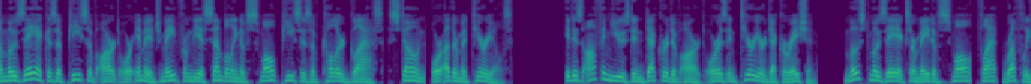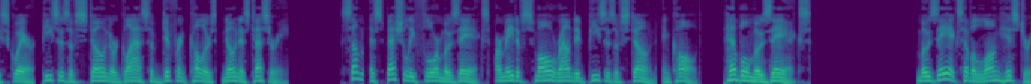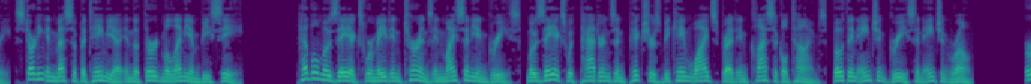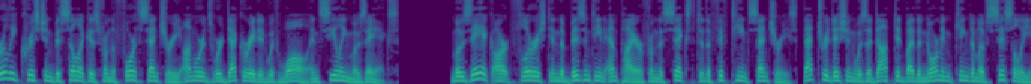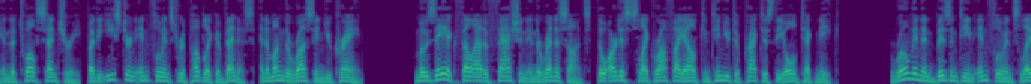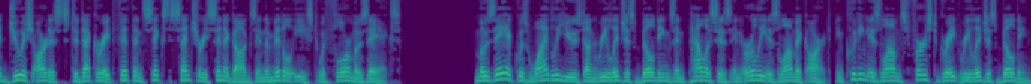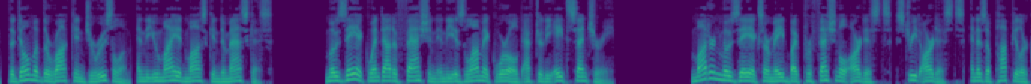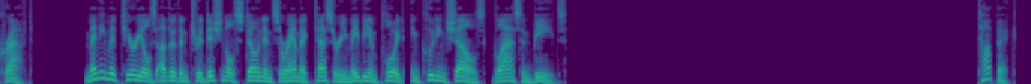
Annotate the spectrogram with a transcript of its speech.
A mosaic is a piece of art or image made from the assembling of small pieces of colored glass, stone, or other materials. It is often used in decorative art or as interior decoration. Most mosaics are made of small, flat, roughly square, pieces of stone or glass of different colors, known as tesserae. Some, especially floor mosaics, are made of small rounded pieces of stone, and called pebble mosaics. Mosaics have a long history, starting in Mesopotamia in the 3rd millennium BC. Pebble mosaics were made in Tiryns in Mycenaean Greece. Mosaics with patterns and pictures became widespread in classical times, both in ancient Greece and ancient Rome. Early Christian basilicas from the 4th century onwards were decorated with wall and ceiling mosaics. Mosaic art flourished in the Byzantine Empire from the 6th to the 15th centuries. That tradition was adopted by the Norman Kingdom of Sicily in the 12th century, by the Eastern-influenced Republic of Venice, and among the Rus in Ukraine. Mosaic fell out of fashion in the Renaissance, though artists like Raphael continued to practice the old technique. Roman and Byzantine influence led Jewish artists to decorate 5th and 6th century synagogues in the Middle East with floor mosaics. Mosaic was widely used on religious buildings and palaces in early Islamic art, including Islam's first great religious building, the Dome of the Rock in Jerusalem, and the Umayyad Mosque in Damascus. Mosaic went out of fashion in the Islamic world after the 8th century. Modern mosaics are made by professional artists, street artists, and as a popular craft. Many materials other than traditional stone and ceramic tesserae may be employed, including shells, glass and beads.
